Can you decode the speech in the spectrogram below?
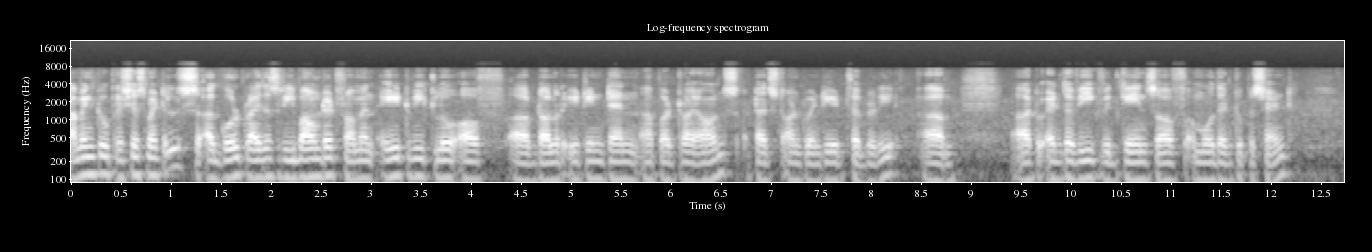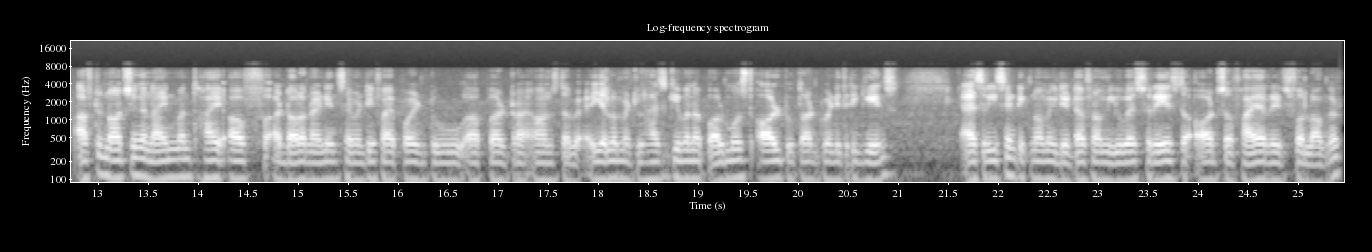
Coming to precious metals, gold prices rebounded from an eight-week low of dollar eighteen ten per troy ounce, touched on 28 February, um, to end the week with gains of more than two percent after notching a nine-month high of $1975.2 uh, per ounce, the yellow metal has given up almost all 2023 gains as recent economic data from US raised the odds of higher rates for longer.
